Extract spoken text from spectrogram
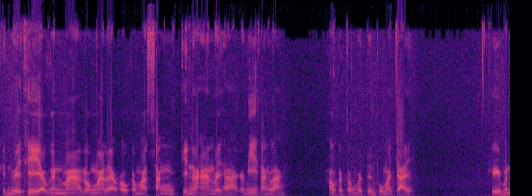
ขึ้นเวทีเอาเงินมาลงมาแล้ว เขาก็มาสั่งกินอาหารไปทากับมีทั้งลังเขาก็ต้องไปเป็นผู้มาใจ คือมัน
